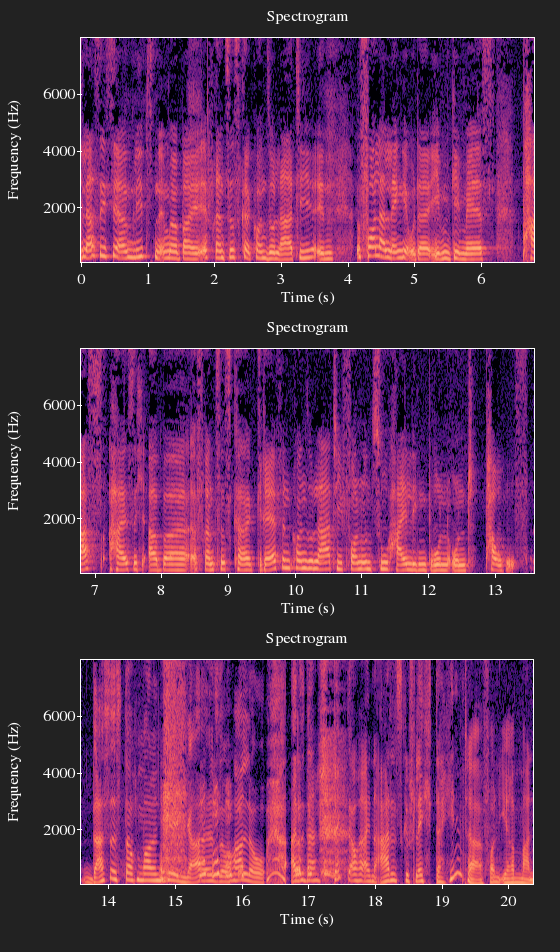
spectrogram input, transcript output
lasse ich es ja am liebsten immer bei Franziska Consolati in voller Länge oder eben gemäß Pass heiße ich aber Franziska Gräfin Consolati von und zu Heiligenbrunn und Pauhof. Das ist doch mal ein Ding. Also, hallo. Also, da steckt auch ein Adelsgeschlecht dahinter von Ihrem Mann.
